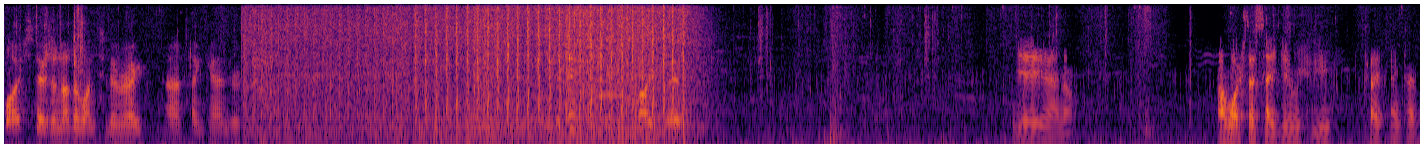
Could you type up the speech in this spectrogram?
Watch, there's another one to the right, I think, Andrew. He's moved. Yeah, yeah, yeah, I know. I'll watch this side, you, you try think time.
